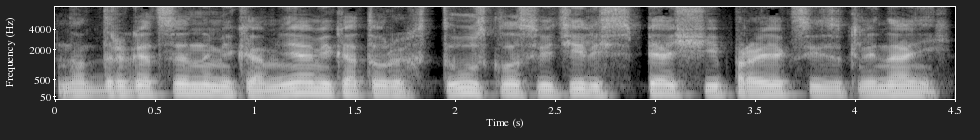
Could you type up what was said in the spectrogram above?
над драгоценными камнями которых тускло светились спящие проекции заклинаний.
